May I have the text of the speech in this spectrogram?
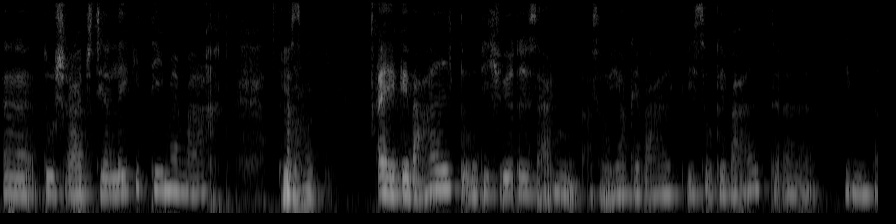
Äh, du schreibst hier legitime Macht. Gewalt. Also, äh, Gewalt und ich würde sagen, also ja, Gewalt, wieso Gewalt? Äh, eben, da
